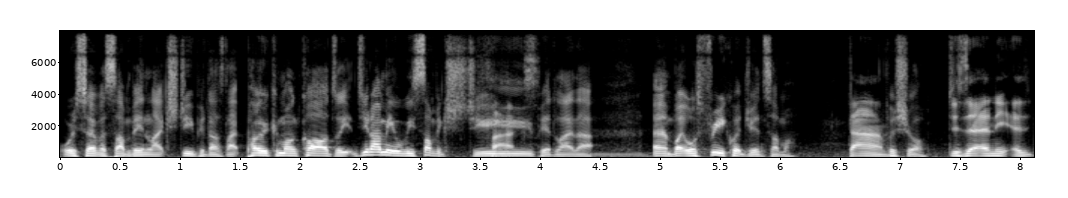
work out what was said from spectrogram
or it's over something like stupid as like Pokemon cards, or do you know what I mean? It would be something stupid like that. Um, but it was frequent during summer. Damn. For sure. Is there any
